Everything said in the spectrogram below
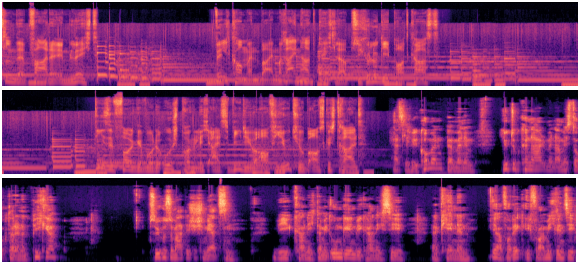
Wechselnde Pfade im Licht. Willkommen beim Reinhard Pichler Psychologie Podcast. Diese Folge wurde ursprünglich als Video auf YouTube ausgestrahlt. Herzlich willkommen bei meinem YouTube-Kanal. Mein Name ist Dr. Reinhard Pichler. Psychosomatische Schmerzen. Wie kann ich damit umgehen? Wie kann ich sie erkennen? Ja, vorweg, ich freue mich, wenn Sie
